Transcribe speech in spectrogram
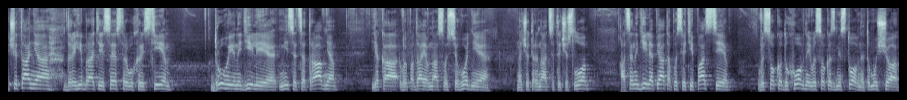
читання, дорогі браті і сестри у Христі, другої неділі місяця травня, яка випадає в нас ось сьогодні на 14 число. А це неділя п'ята по святій Пасці, високодуховне і високозмістовне, тому що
